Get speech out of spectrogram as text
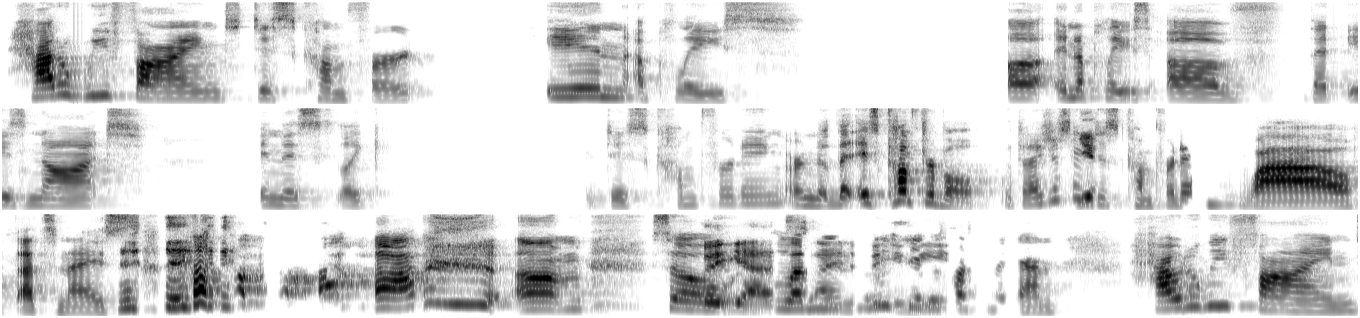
How do we find discomfort in a place uh, in a place of that is not in this like discomforting or no that is comfortable? Did i just say yeah. discomforting? Wow that's nice. Um so yes, let me, let me say the question again. How do we find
